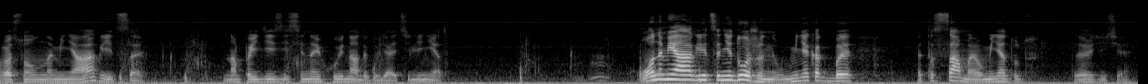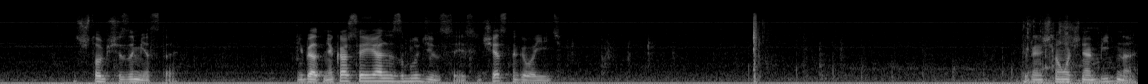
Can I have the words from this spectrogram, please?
Раз он на меня агрится, нам, по идее, здесь и на и надо гулять, или нет? Он на меня агриться не должен. У меня как бы... Это самое, у меня тут... Подождите. Что вообще за место? Ребят, мне кажется, я реально заблудился, если честно говорить. Это, конечно, очень обидно.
